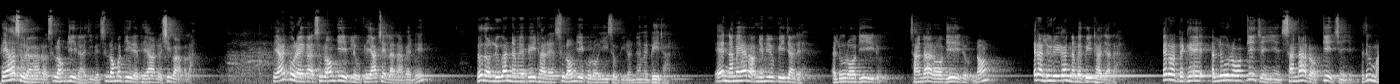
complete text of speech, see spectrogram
ဖះဆိုတာကတော့ဆူတောင်းပြည့်တာကြီးပဲဆူတောင်းမပြည့်တဲ့ဖះလို့ရှိပါမလားဖះကိုယ်တိုင်ကဆူတောင်းပြည့်လို့ဖះဖြစ်လာတာပဲလေ သို့တော်လူကနာမည်ပေးထားတယ်ဆူတောင်းပြည့်ကိုတော်ကြီးဆိုပြီးတော့နာမည်ပေးထားတယ်အဲနာမည်ကတော့အမျိုးမျိုးပေးကြတယ်အလိုတော်ပြည့်တို့သန္တာတော်ပြည့်တို့နော်အဲ့ဒါလူတွေကနာမည်ပေးထားကြတာအဲ့တော့တကယ်အလိုတော်ပြည့်ခြင်းရင်သန္တာတော်ပြည့်ခြင်းရင်ဘယ်သူမှ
